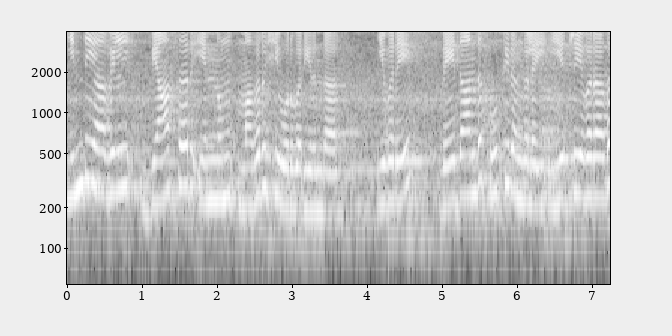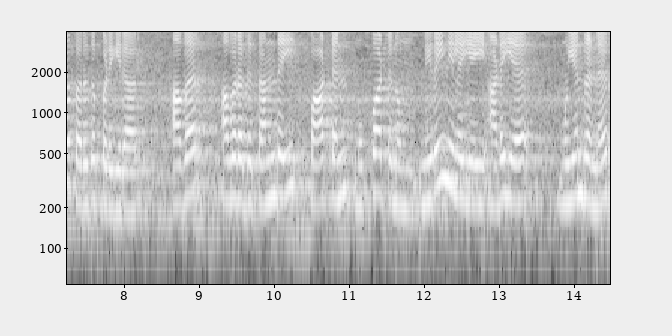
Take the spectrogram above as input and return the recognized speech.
இந்தியாவில் வியாசர் என்னும் மகரிஷி ஒருவர் இருந்தார். இவரே வேதாந்த சூத்திரங்களை இயற்றியவராக கருதப்படுகிறார். அவர் அவரது தந்தை பாட்டன் முப்பாட்டனும் நிறைநிலையை அடைய முயன்றனர்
